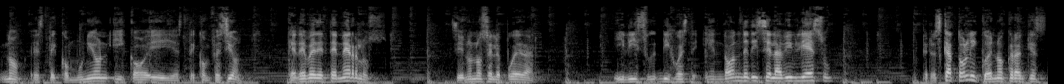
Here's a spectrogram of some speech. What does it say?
no, este, comunión y, y, este, confesión, que debe de tenerlos, si no, no se le puede dar. Y dijo, dijo este, ¿y en dónde dice la Biblia eso? Pero es católico, ¿eh? No crean que es...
